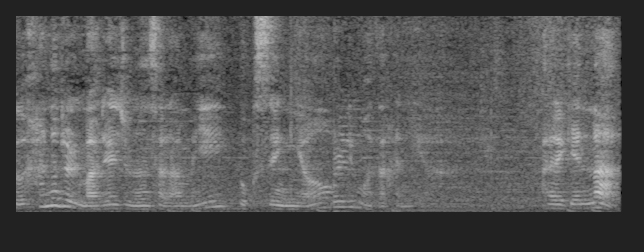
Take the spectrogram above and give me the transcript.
그 하늘을 말해주는 사람이 독생녀 홀리모다 하니야. 알겠나?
